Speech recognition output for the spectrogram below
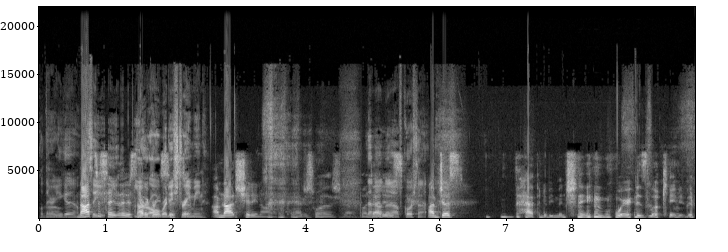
well, there you go. Not See, to say that it's not a great already system. streaming. I'm not shitting on it. Okay, I just want to let you know. But No, that no, is, no, of course not. I'm just happen to be mentioning where it is located.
